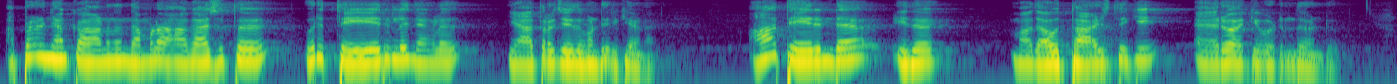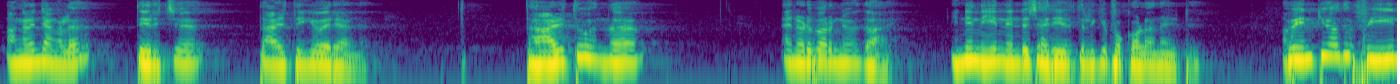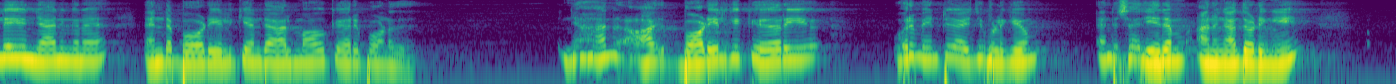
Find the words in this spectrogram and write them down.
അപ്പോഴാണ് ഞാൻ കാണുന്നത് നമ്മൾ ആകാശത്ത് ഒരു തേരിൽ ഞങ്ങൾ യാത്ര ചെയ്തുകൊണ്ടിരിക്കുകയാണ്. ആ തേരിന്റെ ഇത് മാതാവ് താഴ്ത്തേക്ക് ഏരോ ആക്കി വിടുന്നത് കണ്ടു. അങ്ങനെ ഞങ്ങൾ തിരിച്ച് താഴ്ത്തേക്ക് വരികയാണ്. താഴ്ത്ത് വന്ന് എന്നോട് പറഞ്ഞു ഇതാ ഇനി നീ നിന്റെ ശരീരത്തിലേക്ക് പൊക്കോളാനായിട്ട്. അപ്പോൾ എനിക്ക് അത് ഫീൽ ചെയ്യും ഞാനിങ്ങനെ എന്റെ ബോഡിയിലേക്ക് എന്റെ ആത്മാവ് കയറി പോണത്. ഞാൻ ആ ബോഡിയിലേക്ക് കയറി ഒരു മിനിറ്റ് കഴിഞ്ഞപ്പോഴേക്കും എന്റെ ശരീരം അനങ്ങാൻ തുടങ്ങി.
